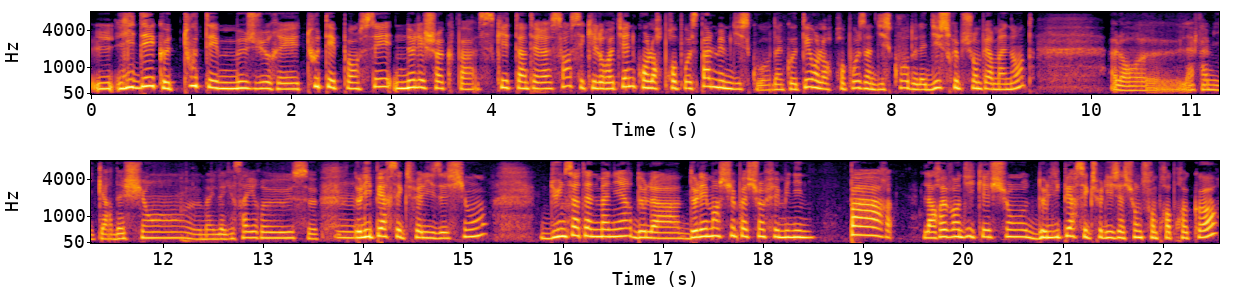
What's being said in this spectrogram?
l'idée que tout est mesuré, tout est pensé, ne les choque pas. Ce qui est intéressant, c'est qu'ils retiennent qu'on leur propose pas le même discours. D'un côté, on leur propose un discours de la disruption permanente. Alors, euh, la famille Kardashian, euh, Miley Cyrus, euh, mm. de l'hypersexualisation, d'une certaine manière de la de l'émancipation féminine par la revendication de l'hypersexualisation de son propre corps,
